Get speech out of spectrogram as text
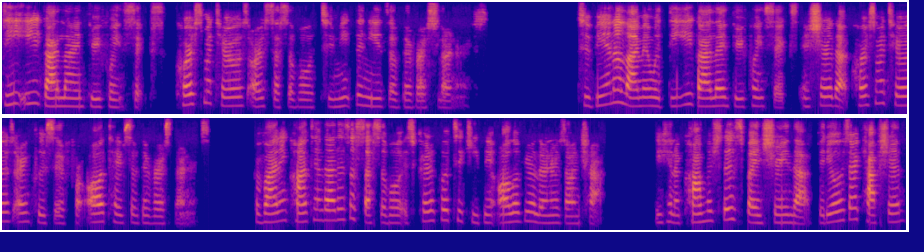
DE Guideline 3.6 Course materials are accessible to meet the needs of diverse learners. To be in alignment with DE Guideline 3.6, ensure that course materials are inclusive for all types of diverse learners. Providing content that is accessible is critical to keeping all of your learners on track. You can accomplish this by ensuring that videos are captioned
